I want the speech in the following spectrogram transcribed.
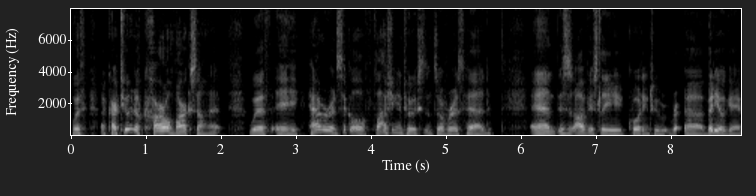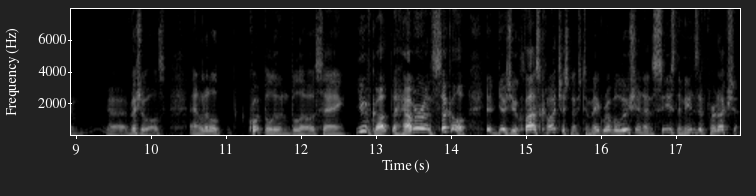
with a cartoon of Karl Marx on it, with a hammer and sickle flashing into existence over his head. And this is obviously quoting to uh, video game uh, visuals, and a little quote balloon below saying, You've got the hammer and sickle. It gives you class consciousness to make revolution and seize the means of production.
